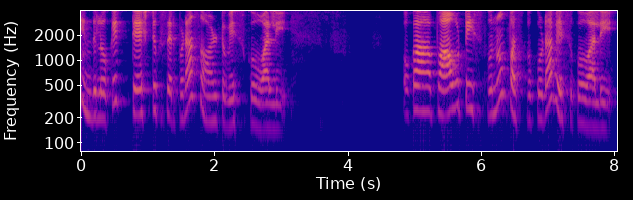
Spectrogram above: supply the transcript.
ఇందులోకి టేస్ట్కి సరిపడా సాల్ట్ వేసుకోవాలి. ఒక పావు టీ స్పూను పసుపు కూడా వేసుకోవాలి.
